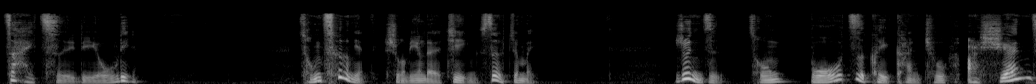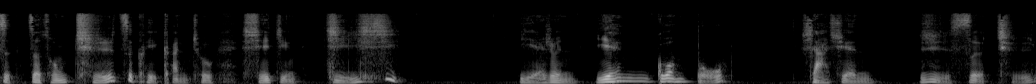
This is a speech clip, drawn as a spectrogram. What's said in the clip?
在此留恋。从侧面说明了景色之美。润字从薄字可以看出，而宣字则从迟字可以看出，写景极细。野润烟光薄，沙宣日色迟。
